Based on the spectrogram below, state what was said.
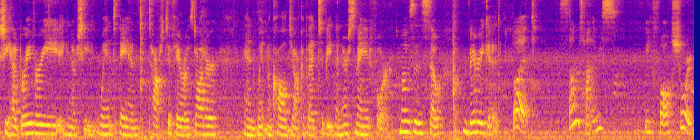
she had bravery. You know, she went and talked to Pharaoh's daughter and went and called Jochebed to be the nursemaid for Moses. So very good. But sometimes we fall short.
